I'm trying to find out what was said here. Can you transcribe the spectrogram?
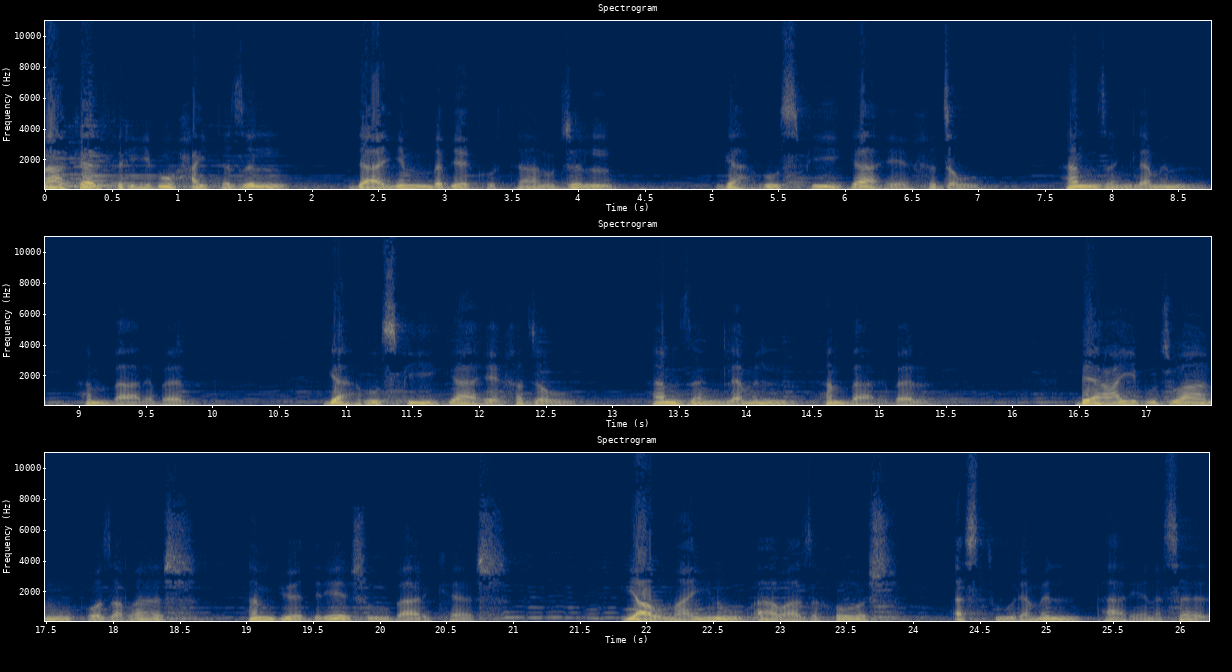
ماکەر فریب و حەیتە زل دایم بە بێ کورتان و جل گه ڕووسپی گاهێ خجڵ هەم زەنگلەمل هەم بارە بەر. گه ڕووسپی گاهێ خەجەڵ هەم زەنگلەمل هەم بارەبەر بێ عەیب و جوان و پۆزە ڕەش هەم گوێ درێژ و بارکەش یاڵمایین و ئاوازە خۆش ئەستوورەمل پارێنەسەر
